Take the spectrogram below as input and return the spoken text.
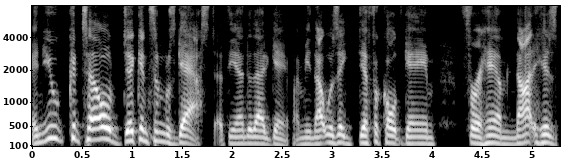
And you could tell Dickinson was gassed at the end of that game. I mean, that was a difficult game for him. Not his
